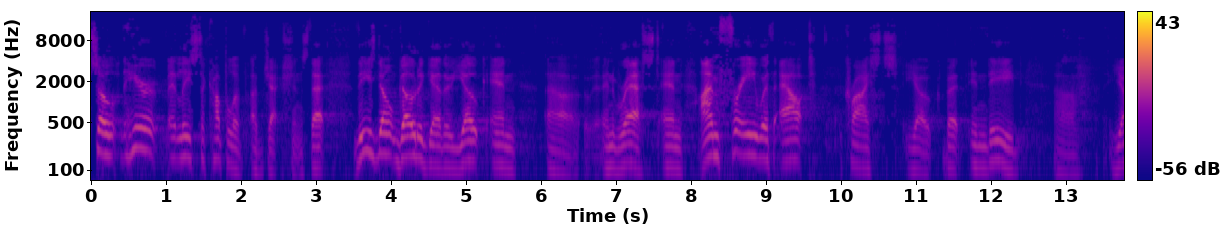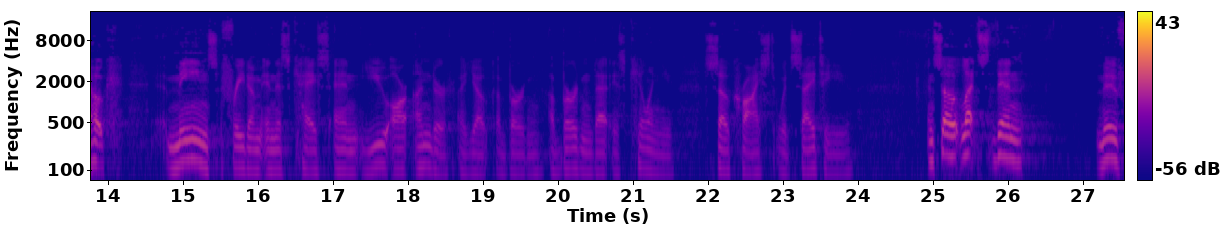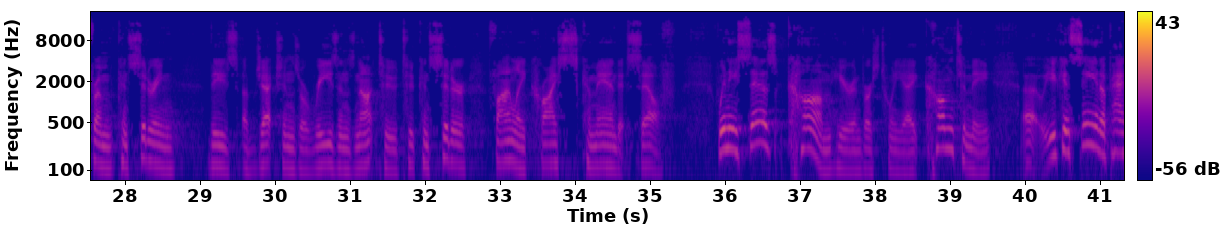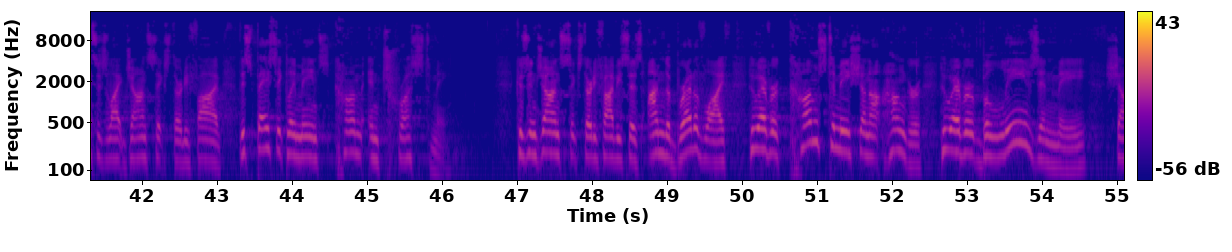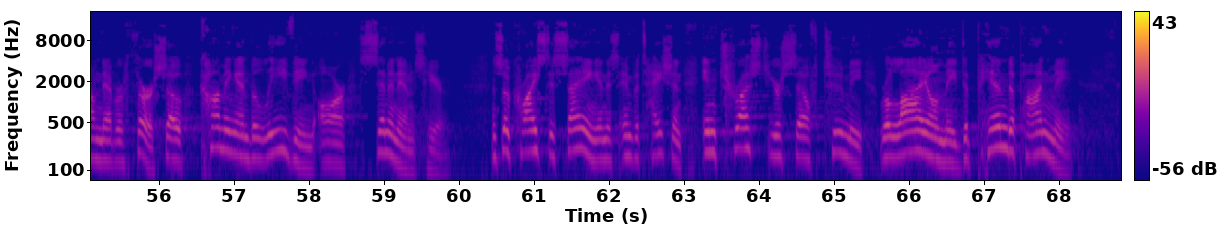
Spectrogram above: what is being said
So, here at least a couple of objections that these don't go together yoke and, uh, and rest. And I'm free without Christ's yoke. But indeed, uh, yoke means freedom in this case, and you are under a yoke, a burden, a burden that is killing you. So Christ would say to you. And so let's then move from considering these objections or reasons not to, to consider finally Christ's command itself. When he says, Come here in verse 28, come to me, uh, you can see in a passage like John 6:35, this basically means come and trust me. Because in John 6:35 he says, "I'm the bread of life. Whoever comes to me shall not hunger. Whoever believes in me shall never thirst." So coming and believing are synonyms here. And so Christ is saying in this invitation, entrust yourself to me, rely on me, depend upon me.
